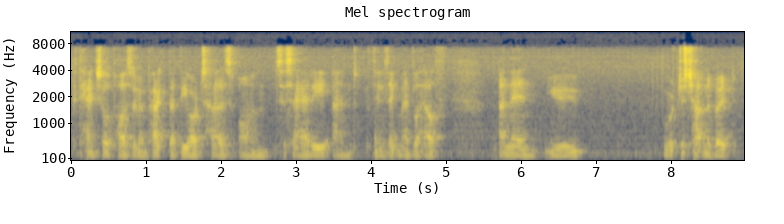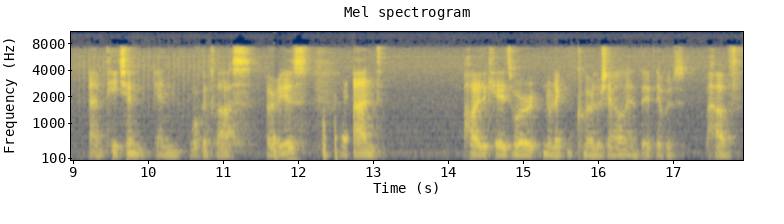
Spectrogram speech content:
potential positive impact that the arts has on society and things like mental health and then you were just chatting about um, teaching in working class areas yeah. and how the kids were you know like come out of their shell and they, they would have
